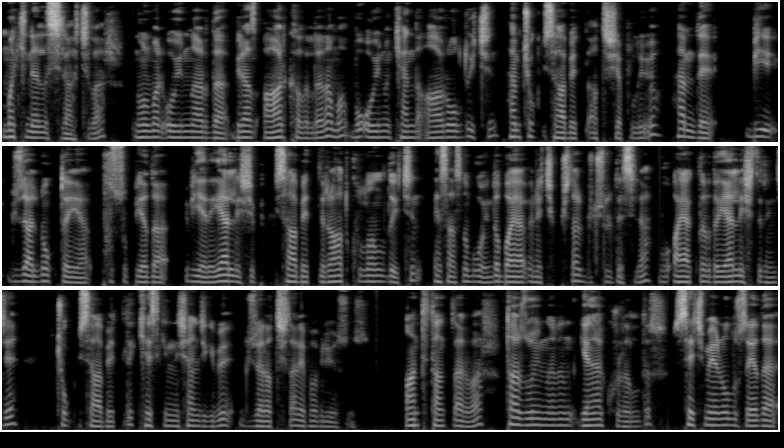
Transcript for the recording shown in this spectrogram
makineli silahçılar. Normal oyunlarda biraz ağır kalırlar ama bu oyunun kendi ağır olduğu için hem çok isabetli atış yapılıyor hem de bir güzel noktaya pusup ya da bir yere yerleşip isabetli rahat kullanıldığı için esasında bu oyunda bayağı öne çıkmışlar. Güçlü de silah. Bu ayakları da yerleştirince çok isabetli, keskin nişancı gibi güzel atışlar yapabiliyorsunuz. Anti tanklar var. Bu tarz oyunların genel kuralıdır. Seçmeyen olursa ya da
